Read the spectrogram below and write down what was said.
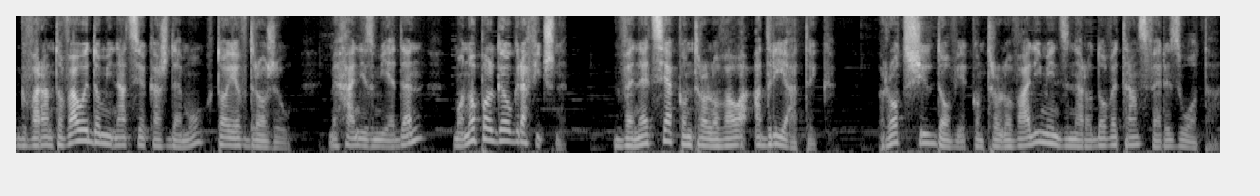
gwarantowały dominację każdemu, kto je wdrożył. Mechanizm 1 monopol geograficzny. Wenecja kontrolowała Adriatyk. Rothschildowie kontrolowali międzynarodowe transfery złota.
